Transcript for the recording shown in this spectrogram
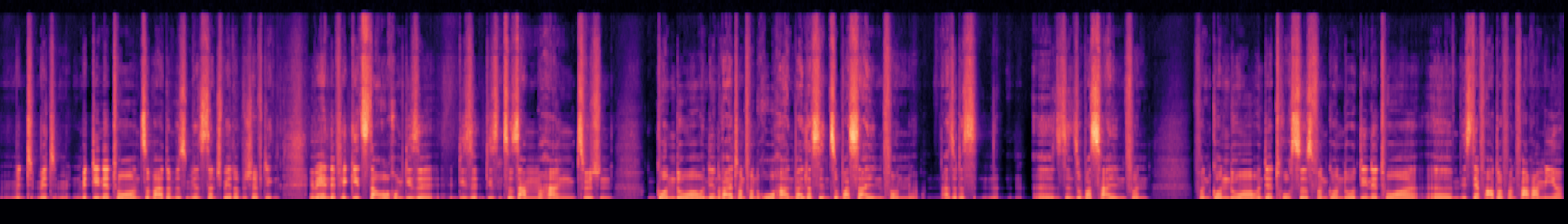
mit, mit, mit Denethor und so weiter müssen wir uns dann später beschäftigen. Im Endeffekt geht es da auch um diese, diese, diesen Zusammenhang zwischen Gondor und den Reitern von Rohan, weil das sind so Vasallen von, also das, äh, das sind so Vasallen von, von Gondor und der Truchsess von Gondor, Denethor, äh, ist der Vater von Faramir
